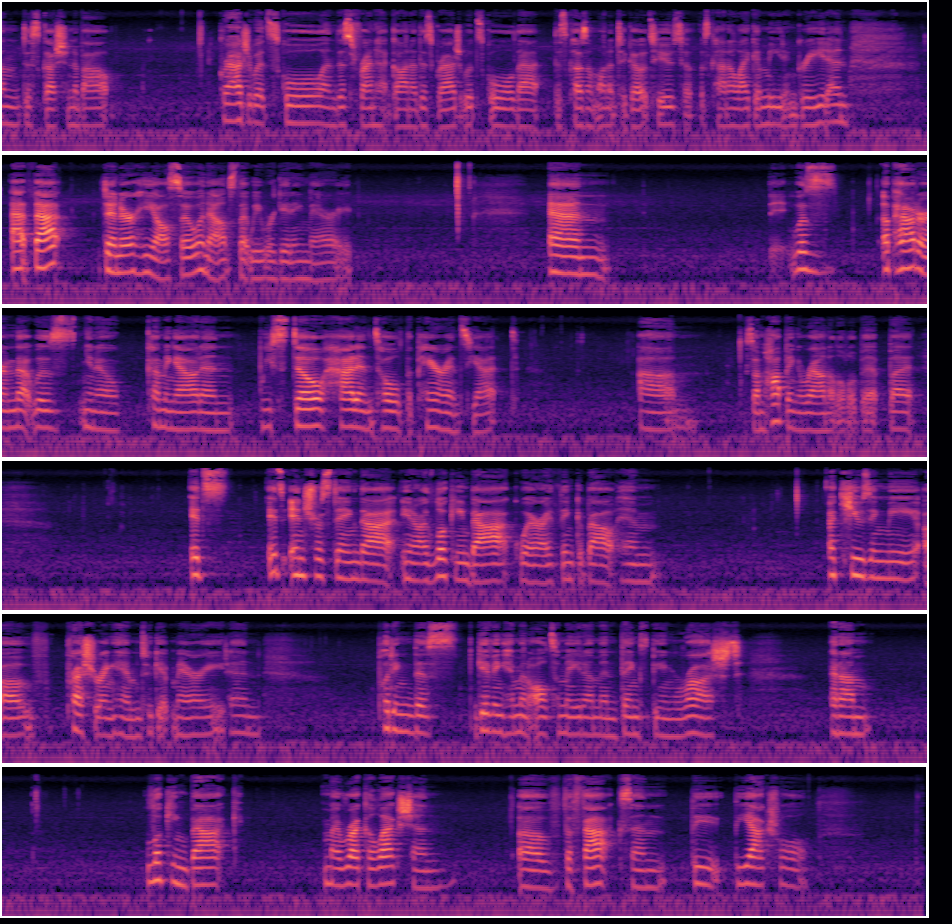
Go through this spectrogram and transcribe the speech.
some discussion about graduate school, and this friend had gone to this graduate school that this cousin wanted to go to, so it was kind of like a meet and greet. And at that dinner, he also announced that we were getting married. And it was a pattern that was, you know, coming out, and we still hadn't told the parents yet. Um, so I'm hopping around a little bit, but it's it's interesting that you know looking back where I think about him accusing me of pressuring him to get married and putting this giving him an ultimatum and things being rushed. And I'm looking back my recollection of the facts and the the actual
